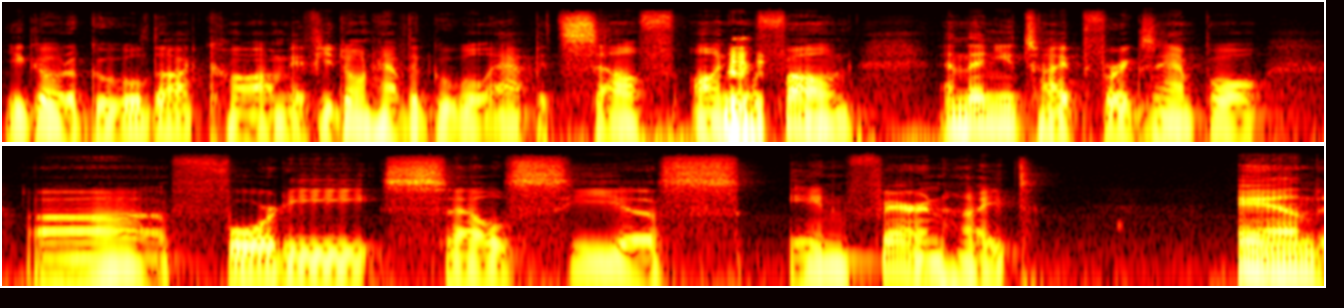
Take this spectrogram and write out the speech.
you go to google.com if you don't have the Google app itself on Mm-hmm. your phone, and then you type, for example, uh, 40 Celsius in Fahrenheit, and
